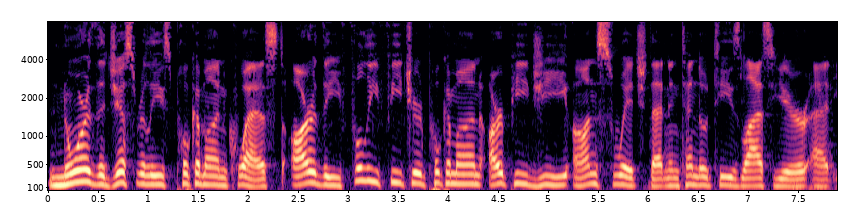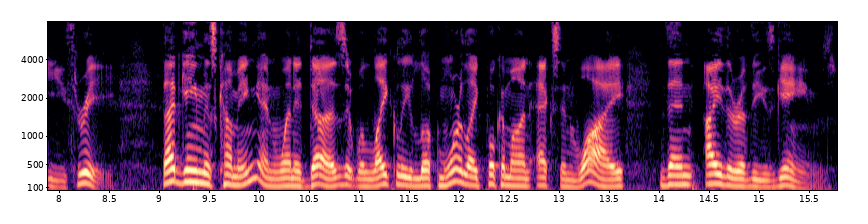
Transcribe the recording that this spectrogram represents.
nor the just released Pokemon Quest are the fully featured Pokemon RPG on Switch that Nintendo teased last year at E3. That game is coming, and when it does, it will likely look more like Pokemon X and Y than either of these games.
